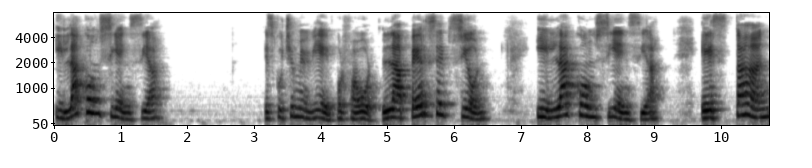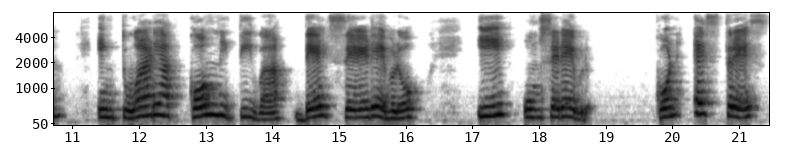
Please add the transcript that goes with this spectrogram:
y la conciencia, escúchenme bien, por favor, la percepción y la conciencia están en tu área cognitiva del cerebro y un cerebro con estrés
